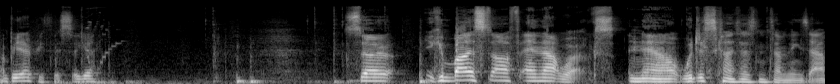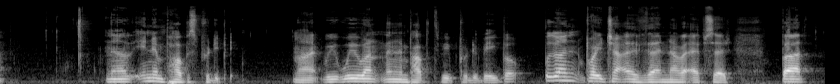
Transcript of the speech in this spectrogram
I'll be happy with this again. So you can buy stuff and that works. Now we're just kind of testing some things out. Now the Indian pub is pretty big. Right, we, we want the pub to be pretty big, but we're going to probably chat over that in another episode. But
